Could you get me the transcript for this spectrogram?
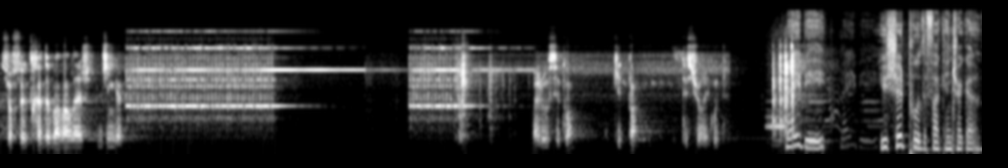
Sur ce trêve de bavardage, jingle. Allô, c'est toi? Quitte pas, t'es sur écoute. Maybe you should pull the fucking trigger.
